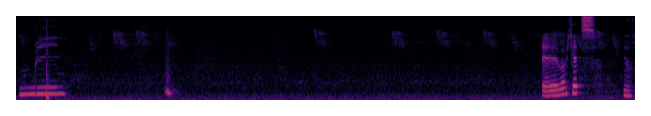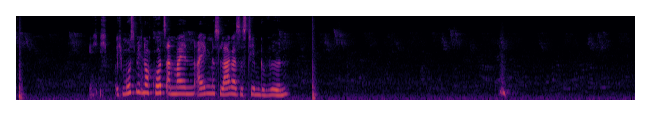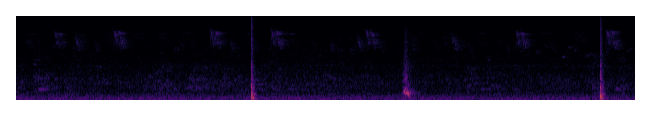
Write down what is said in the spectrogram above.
Nudeln. Äh, habe ich jetzt? Ja. Ich, ich, ich muss mich noch kurz an mein eigenes Lagersystem gewöhnen.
